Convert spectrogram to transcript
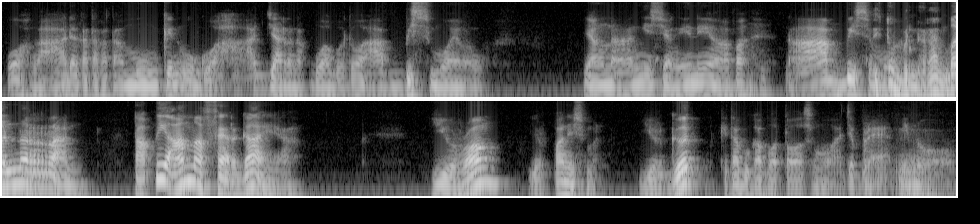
Wah, nggak ada kata-kata mungkin. Uh, gua hajar anak buah gua tuh habis semua emang. Yang nangis, yang ini, yang apa, nah, habis semua. Itu beneran. Beneran. Tapi I'm a fair guy ya. You wrong, your punishment. You're good, kita buka botol semua, jebret, minum.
